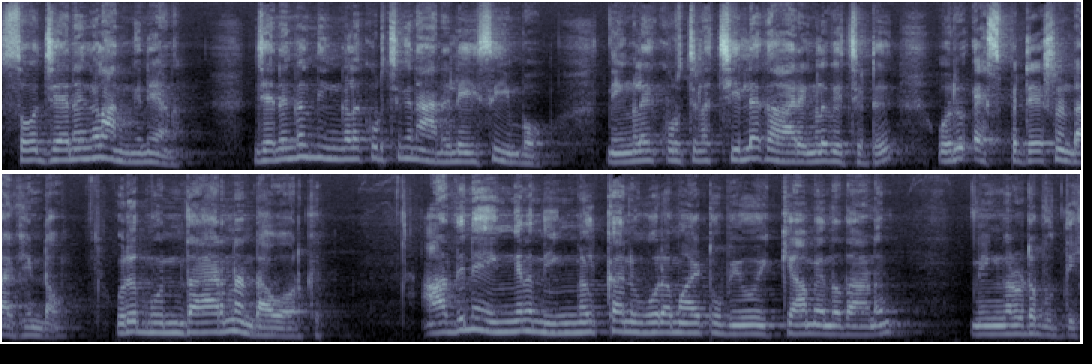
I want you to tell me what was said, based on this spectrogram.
സോ ജനങ്ങൾ അങ്ങനെയാണ്. ജനങ്ങൾ നിങ്ങളെക്കുറിച്ച് ഇങ്ങനെ അനലൈസ് ചെയ്യുമ്പോൾ നിങ്ങളെക്കുറിച്ചുള്ള ചില കാര്യങ്ങൾ വെച്ചിട്ട് ഒരു എക്സ്പെക്റ്റേഷൻ ഉണ്ടാക്കിയിട്ടുണ്ടാവും. ഒരു മുൻധാരണ ഉണ്ടാവും അവർക്ക്. അതിനെ എങ്ങനെ നിങ്ങൾക്ക് അനുകൂലമായിട്ട് ഉപയോഗിക്കാം എന്നതാണ് നിങ്ങളുടെ ബുദ്ധി.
